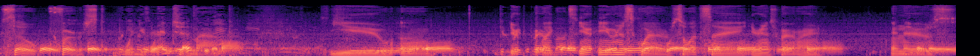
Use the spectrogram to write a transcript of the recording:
So, first, when you enter the map, you, um, you're, to prepare like, you're, you're in a square. So let's say you're in a square, right? And there's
